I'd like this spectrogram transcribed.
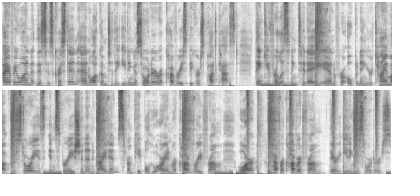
Hi, everyone. This is Kristen, and welcome to the Eating Disorder Recovery Speakers Podcast. Thank you for listening today and for opening your time up for stories, inspiration, and guidance from people who are in recovery from or who have recovered from their eating disorders.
